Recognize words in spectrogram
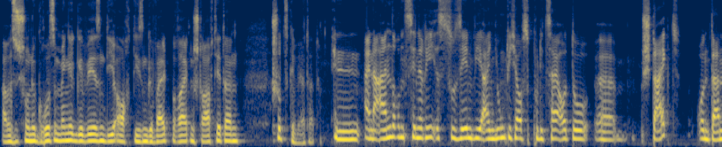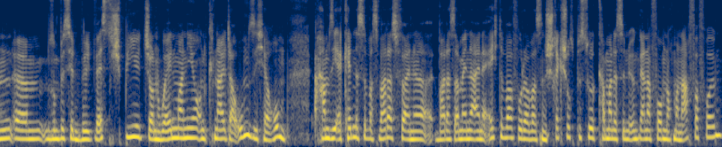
aber es ist schon eine große Menge gewesen, die auch diesen gewaltbereiten Straftätern Schutz gewährt hat. In einer anderen Szenerie ist zu sehen, wie ein Jugendlicher aufs Polizeiauto äh, steigt und dann ähm, so ein bisschen Wild West spielt, John Wayne-Manier und knallt da um sich herum. Haben Sie Erkenntnisse, was war das für eine, war das am Ende eine echte Waffe oder was eine Schreckschusspistole? Kann man das in irgendeiner Form nochmal nachverfolgen?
